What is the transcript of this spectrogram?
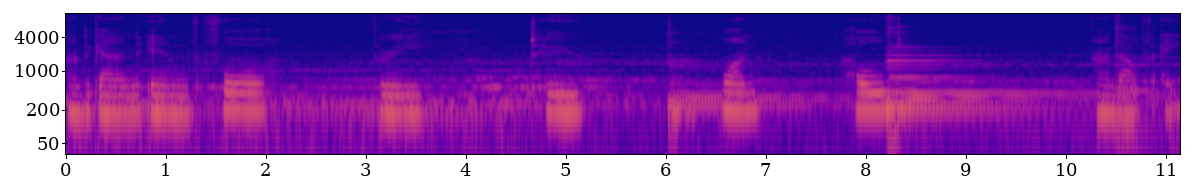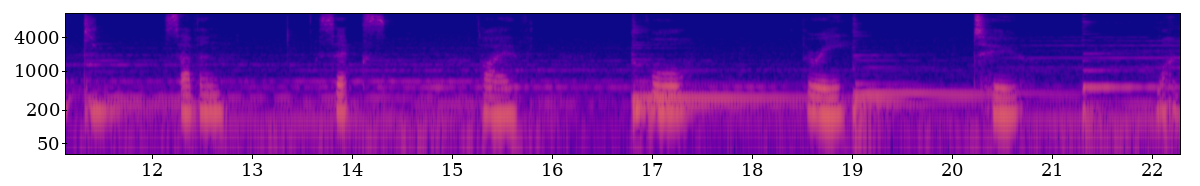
And again in for four, three, two, one. Hold and out for eight, seven, six, five, four, three, two, one.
